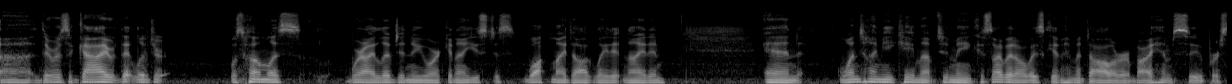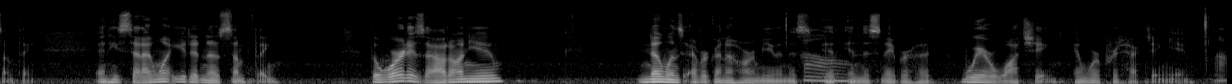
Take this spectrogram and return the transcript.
uh, there was a guy that lived was homeless where I lived in New York, and I used to walk my dog late at night, and and one time he came up to me because I would always give him a dollar or buy him soup or something, and he said, "I want you to know something. The word is out on you. No one's ever going to harm you in this Oh. in, in this neighborhood. We're watching and we're protecting you." Oh.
